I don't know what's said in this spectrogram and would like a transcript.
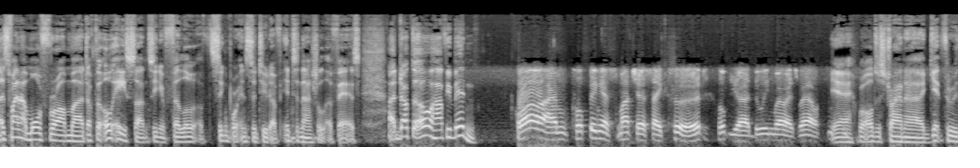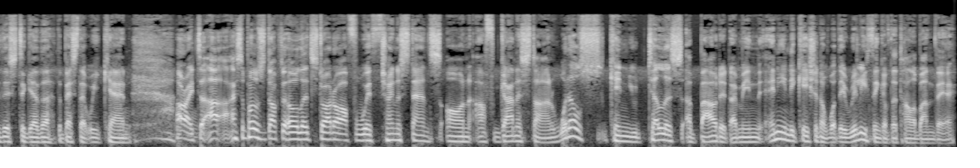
Let's find out more from uh, Dr. O. A. Sun, Senior Fellow of Singapore Institute of International Affairs. Uh, Dr. O, how have you been? Well, I'm coping as much as I could. Hope you are doing well as well. Yeah, we're all just trying to get through this together the best that we can. All right, uh, I suppose, Dr. O, let's start off with China's stance on Afghanistan. What else can you tell us about it? I mean, any indication of what they really think of the Taliban there?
